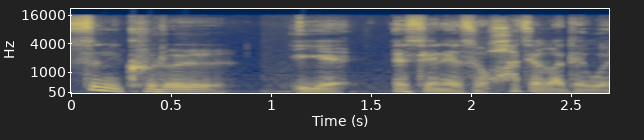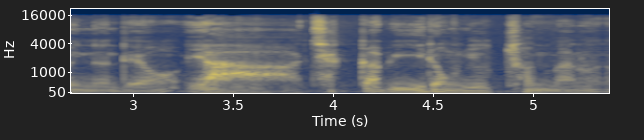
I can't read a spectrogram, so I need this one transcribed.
쓴 글을 이게 SNS 화제가 되고 있는데요. 야, 책값이 1억 6천만 원.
